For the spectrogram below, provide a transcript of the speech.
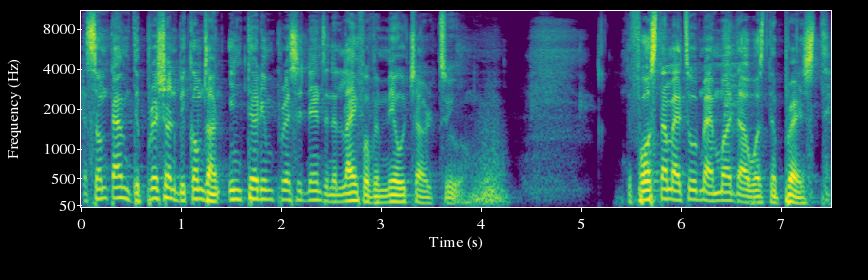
that sometimes depression becomes an interim president in the life of a male child too. The first time I told my mother I was depressed,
